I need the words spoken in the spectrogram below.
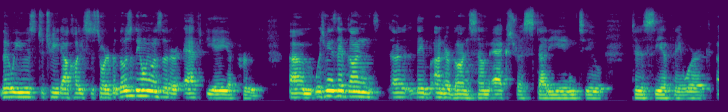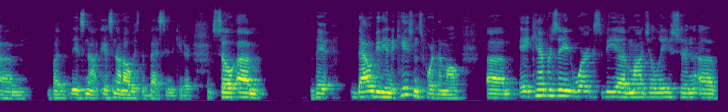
that we use to treat alcohol use disorder, but those are the only ones that are FDA approved um, which means they've gone uh, they've undergone some extra studying to to see if they work. Um, but it's not it's not always the best indicator. So um, they that would be the indications for them all. Um, acamprosate works via modulation of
